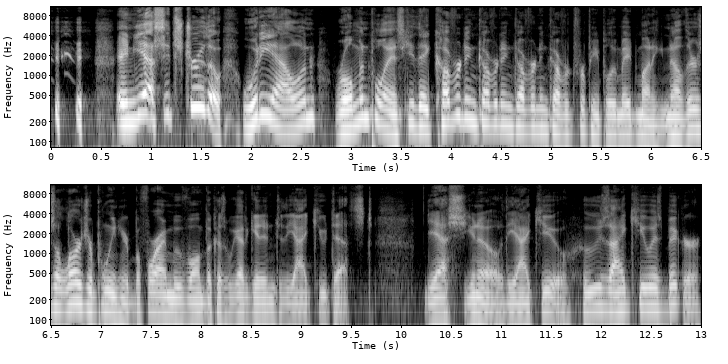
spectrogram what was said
and yes, it's true, though. Woody Allen, Roman Polanski, they covered and covered and covered and covered for people who made money. Now, there's a larger point here before I move on because we got to get into the IQ test. Yes, you know, the IQ. Whose IQ is bigger,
